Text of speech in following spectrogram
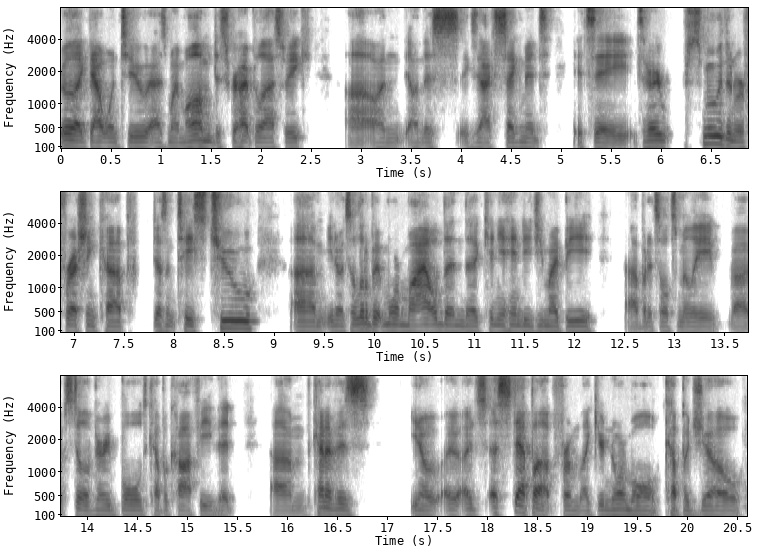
Really like that one too, as my mom described last week uh, on on this exact segment. It's a it's a very smooth and refreshing cup. Doesn't taste too um, you know, it's a little bit more mild than the Kenya Handiji might be, uh, but it's ultimately uh, still a very bold cup of coffee that um, kind of is, you know, a, a, step up from like your normal cup of Joe,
